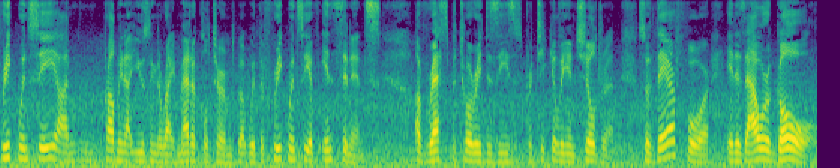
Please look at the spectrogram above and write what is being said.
frequency, I'm probably not using the right medical terms, but with the frequency of incidence of respiratory diseases, particularly in children. So, therefore, it is our goal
